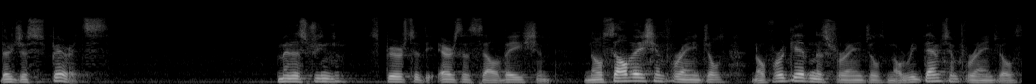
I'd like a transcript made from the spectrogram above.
they're just spirits ministering spirits to the heirs of salvation. No salvation for angels, no forgiveness for angels, no redemption for angels,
